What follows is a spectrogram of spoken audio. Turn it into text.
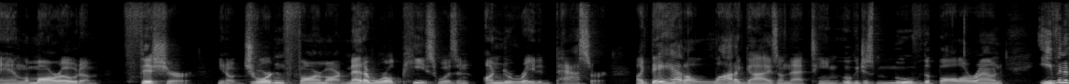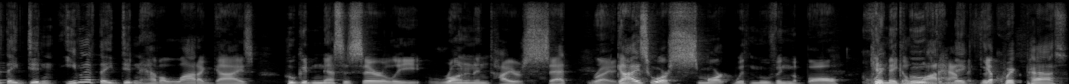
and Lamar Odom, Fisher, you know, Jordan Farmar, Metta World Peace was an underrated passer. Like they had a lot of guys on that team who could just move the ball around, even if they didn't, even if they didn't have a lot of guys who could necessarily run an entire set. Right. Guys who are smart with moving the ball Quick can make a lot happen. Make the Yep. quick pass,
